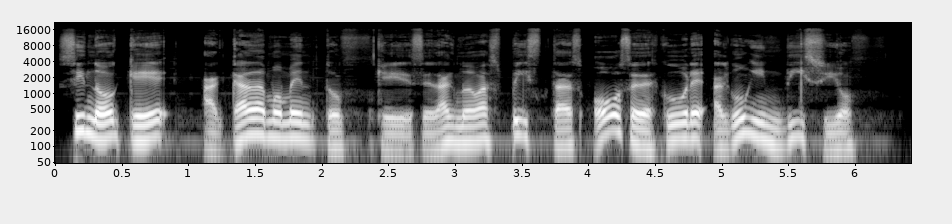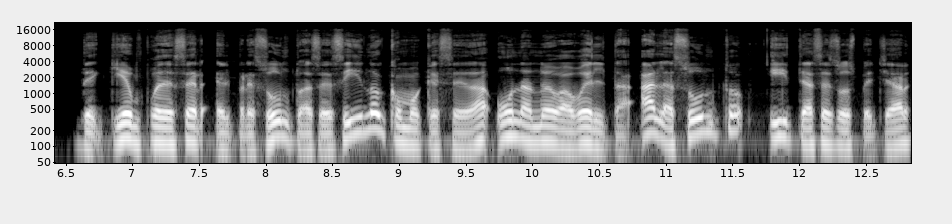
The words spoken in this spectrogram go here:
sino que a cada momento que se dan nuevas pistas o se descubre algún indicio de quién puede ser el presunto asesino, como que se da una nueva vuelta al asunto y te hace sospechar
